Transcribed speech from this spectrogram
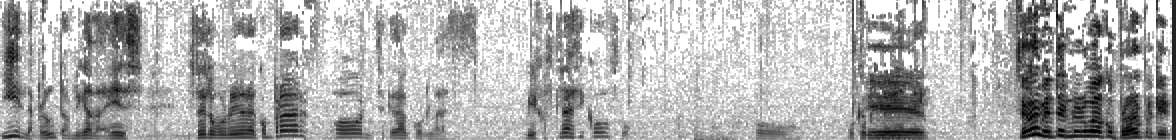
Y la pregunta obligada es, ¿ustedes lo volverían a comprar o se quedan con los viejos clásicos? ¿O, o, o qué Eh, de- seguramente no lo voy a comprar porque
